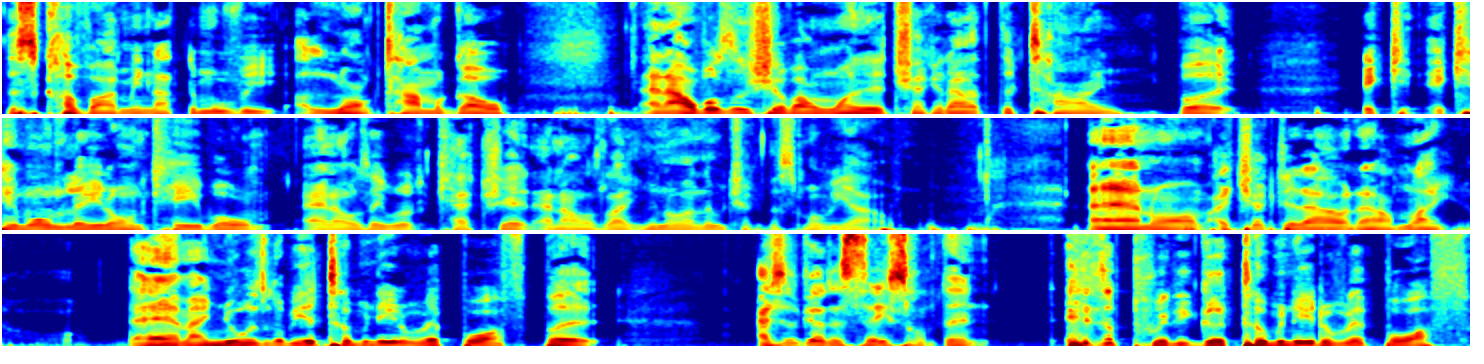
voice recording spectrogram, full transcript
this cover, I mean, not the movie, a long time ago, and I wasn't sure if I wanted to check it out at the time, but it it came on later on cable, and I was able to catch it, and I was like, you know what, let me check this movie out, and um, I checked it out, and I'm like, damn, I knew it was gonna be a Terminator ripoff, but I just gotta say something, it's a pretty good Terminator ripoff,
